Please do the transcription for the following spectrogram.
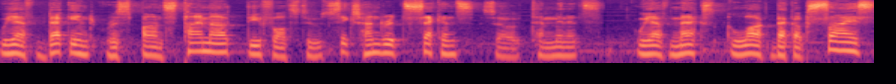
we have backend response timeout defaults to 600 seconds, so 10 minutes. We have max log backup size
